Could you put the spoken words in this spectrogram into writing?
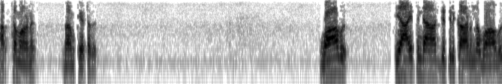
അർത്ഥമാണ് നാം കേട്ടത്. വാവ് ഈ ആയത്തിന്റെ ആദ്യത്തിൽ കാണുന്ന വാവ്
